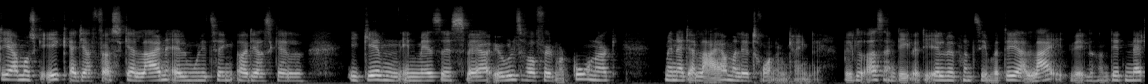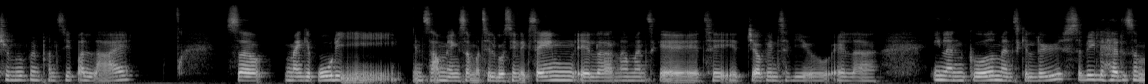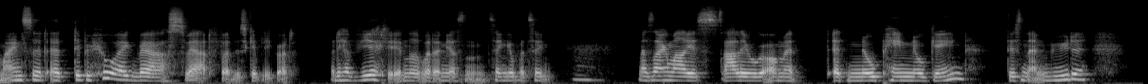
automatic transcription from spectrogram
Det er måske ikke, at jeg først skal legne alle mulige ting, og at jeg skal igennem en masse svære øvelser for at føle mig god nok, men at jeg leger mig lidt rundt omkring det, hvilket også er en del af de 11 principper. Det er leg i virkeligheden. Det er et natural movement princip at lege. Så man kan bruge det i en sammenhæng som at tilgå sin eksamen, eller når man skal til et jobinterview, eller en eller anden gåde, man skal løse. Så virkelig have det som mindset, at det behøver ikke være svært, for at det skal blive godt. Og det har virkelig ændret, hvordan jeg sådan tænker på ting. Mm. Man snakker meget i Strala Yoga om, at, at no pain, no gain. Det er sådan en myte.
